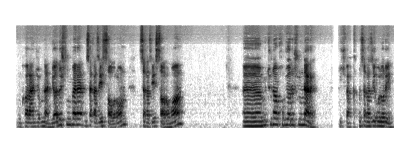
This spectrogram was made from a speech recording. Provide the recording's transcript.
این کار انجام بدن. یادشون بره مثل قضیه ساورون مثل قضیه سارومان می‌تونم خب یادشون نره. هیچ وقت. مثل قضیه اولورین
